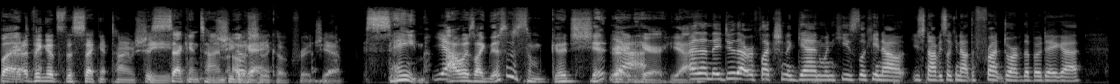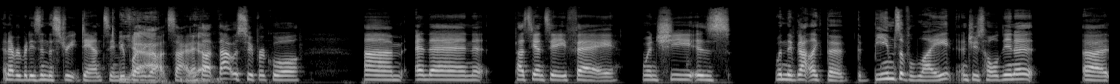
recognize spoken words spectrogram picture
But I think it's the second time she the second time, she goes okay. to the Coke fridge. Yeah, same. Yeah. I was like, this is some good shit right here. Yeah. And then they do that reflection again when he's looking out, Usnavi's looking out the front door of the bodega and everybody's in the street dancing before they go Yeah, outside. I thought that was super cool. Um, and then Paciencia y Fe, when she is, when they've got like the, the beams of light and she's holding it, uh,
